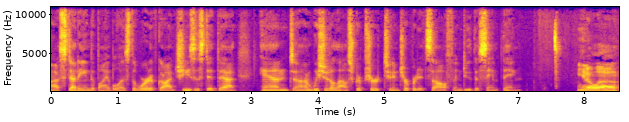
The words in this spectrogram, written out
uh, studying the Bible as the Word of God. Jesus did that, and uh, we should allow Scripture to interpret itself and do the same thing. You know, uh,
